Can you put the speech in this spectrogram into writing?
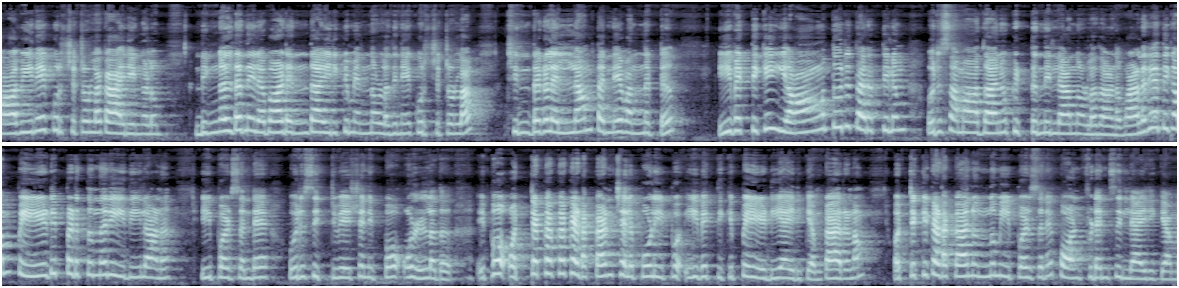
ഭാവിയെ കുറിച്ചിട്ടുള്ള കാര്യങ്ങളും നിങ്ങളുടെ നിലപാട് എന്തായിരിക്കും എന്നുള്ളതിനെ കുറിച്ചിട്ടുള്ള ചിന്തകളെല്ലാം തന്നെ വന്നിട്ട് ഈ വ്യക്തിക്ക് യാതൊരു തരത്തിലും ഒരു സമാധാനവും കിട്ടുന്നില്ല എന്നുള്ളതാണ്. വളരെയധികം പേടിപ്പെടുത്തുന്ന രീതിയിലാണ് ഈ പേഴ്സന്റെ ഒരു സിറ്റുവേഷൻ ഇപ്പോൾ ഉള്ളത്. ഇപ്പോൾ ഒറ്റക്കൊക്കെ കിടക്കാൻ ചിലപ്പോൾ ഇപ്പോൾ ഈ വ്യക്തിക്ക് പേടിയായിരിക്കാം. കാരണം ഒറ്റയ്ക്ക് കിടക്കാനൊന്നും ഈ പേഴ്സന് കോൺഫിഡൻസ് ഇല്ലായിരിക്കാം.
